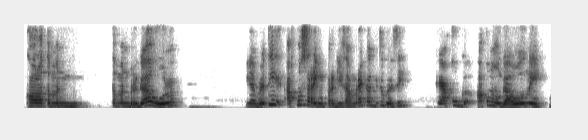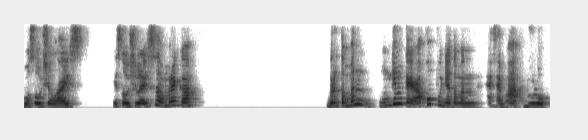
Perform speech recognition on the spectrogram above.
kalau temen temen bergaul ya berarti aku sering pergi sama mereka gitu gak sih kayak aku aku mau gaul nih mau socialize ya socialize sama mereka berteman mungkin kayak aku punya teman SMA dulu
